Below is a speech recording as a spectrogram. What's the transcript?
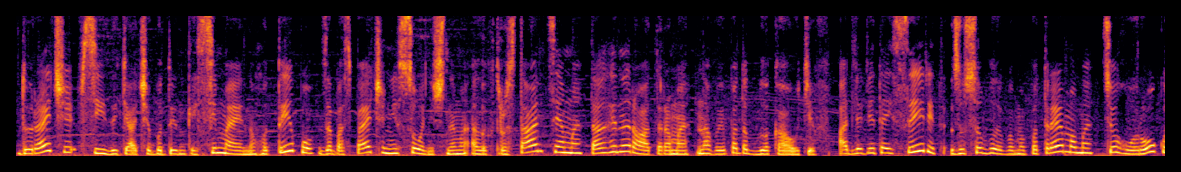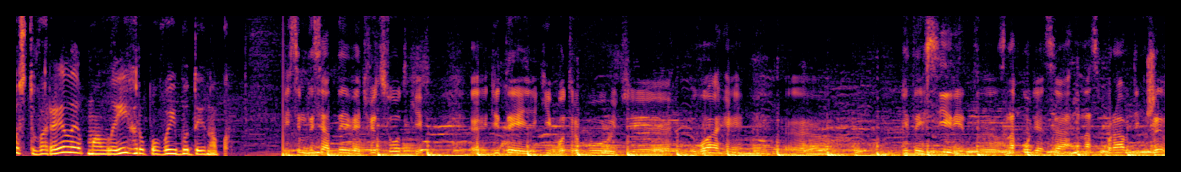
До речі, всі дитячі будинки сімейного типу забезпечені сонячними електростанціями та генераторами на випадок блекаутів. А для дітей-сиріт з особливими потребами цього року створили малий груповий будинок. 89% е, дітей, які потребують е, уваги, е, дітей сіріт, знаходяться насправді вже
